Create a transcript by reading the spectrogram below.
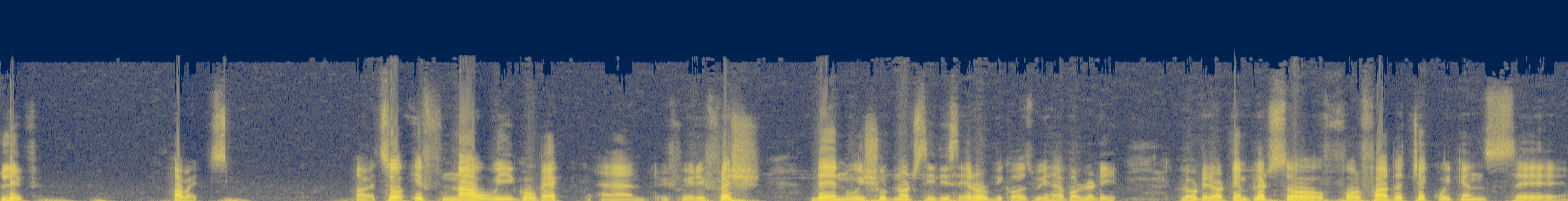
live. Alright. Alright. So if now we go back and if we refresh then we should not see this error because we have already loaded our template. So for further check we can say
